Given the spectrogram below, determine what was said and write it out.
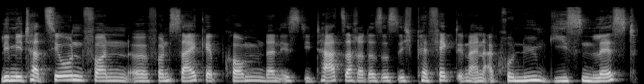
Limitationen von, äh, von PsyCap kommen, dann ist die Tatsache, dass es sich perfekt in ein Akronym gießen lässt,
